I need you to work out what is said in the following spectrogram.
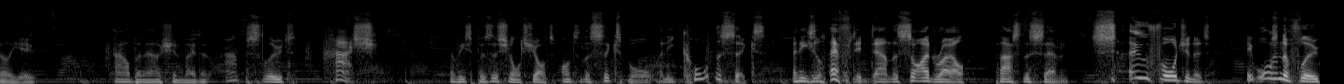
Tell you, Albin Ouschan made an absolute hash of his positional shot onto the six ball, and he caught the six, and he's left it down the side rail past the seven. So fortunate. It wasn't a fluke,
